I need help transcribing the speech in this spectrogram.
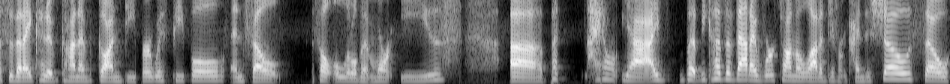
so that I could have kind of gone deeper with people and felt felt a little bit more ease. Uh, but I don't. Yeah, I. But because of that, I've worked on a lot of different kinds of shows. So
